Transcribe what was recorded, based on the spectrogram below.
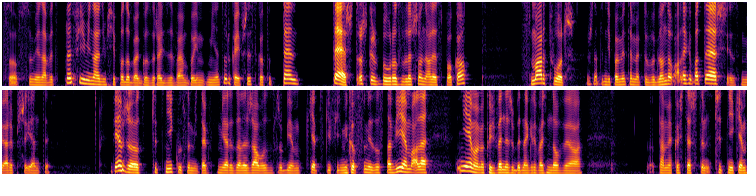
Co w sumie nawet ten film na nim się podoba, go zrealizowałem, bo i miniaturka i wszystko, to ten też troszkę już był rozwleczony, ale spoko. Smartwatch, już nawet nie pamiętam jak to wyglądał, ale chyba też jest w miarę przyjęty. Wiem, że od czytniku, co mi tak w miarę zależało, zrobiłem kiepski filmik, go w sumie zostawiłem, ale nie mam jakoś weny, żeby nagrywać nowy, a tam jakoś też tym czytnikiem.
